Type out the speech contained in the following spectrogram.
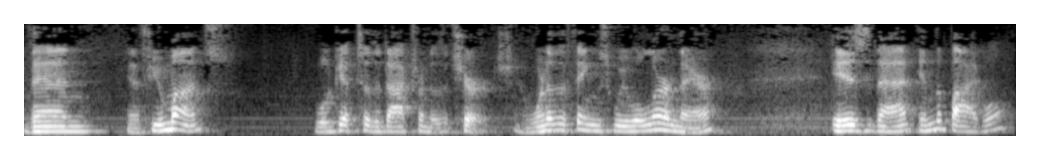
then in a few months we'll get to the doctrine of the church. And one of the things we will learn there is that in the Bible,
